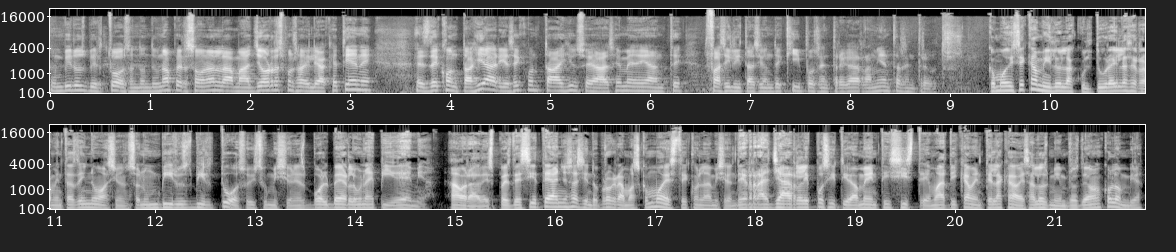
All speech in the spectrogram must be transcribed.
un virus virtuoso en donde una persona la mayor responsabilidad que tiene es de contagiar y ese contagio se hace mediante facilitación de equipos, entrega de herramientas, entre otros. Como dice Camilo, la cultura y las herramientas de innovación son un virus virtuoso y su misión es volverlo una epidemia. Ahora, después de siete años haciendo programas como este, con la misión de rayarle positivamente y sistemáticamente la cabeza a los miembros de Bancolombia,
